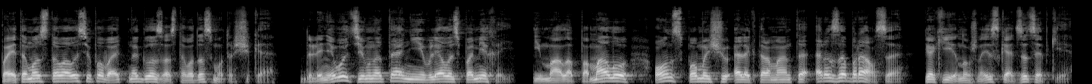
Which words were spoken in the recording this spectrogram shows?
Поэтому оставалось уповать на глазастого досмотрщика. Для него темнота не являлась помехой, и мало-помалу он с помощью электроманта разобрался, какие нужно искать зацепки.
